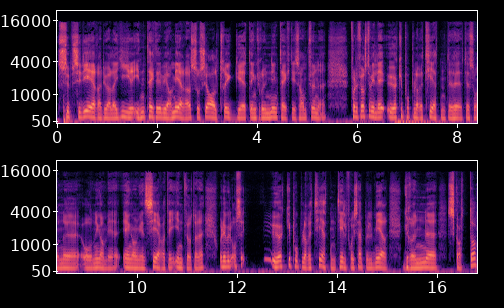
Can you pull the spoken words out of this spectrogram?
subsidierer du eller gir inntekt til det vi har mer av, sosial trygghet, en grunninntekt i samfunnet. For det første vil det øke populariteten til, til sånne ordninger med en gang en ser at det er innført av det. Og det vil også øke populariteten til f.eks. mer grønne skatter.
